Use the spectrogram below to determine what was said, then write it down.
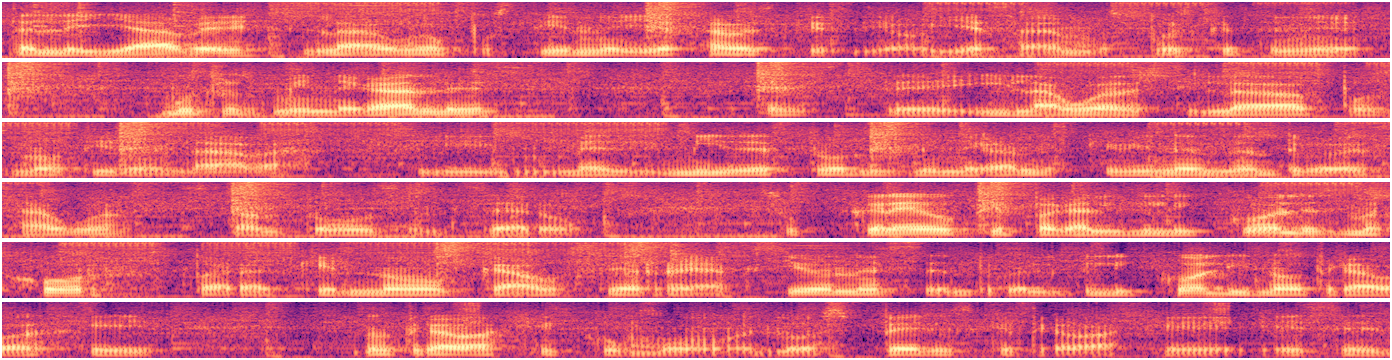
de la llave, la agua pues tiene, ya sabes que ya sabemos pues que tiene muchos minerales este, y el agua destilada pues no tiene nada. Si mides todos los minerales que vienen dentro de esa agua, están todos en cero. creo que para el glicol es mejor para que no cause reacciones dentro del glicol y no trabaje, no trabaje como lo esperes que trabaje ese,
